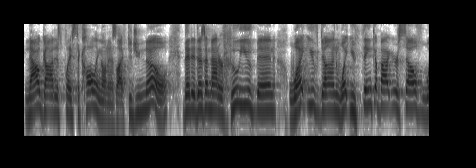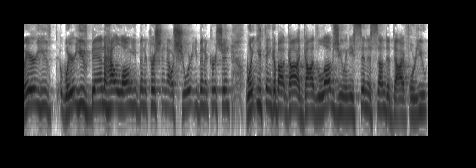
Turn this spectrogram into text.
now God has placed a calling on his life. Did you know that it doesn't matter who you've been, what you've done, what you think about yourself, where you've, where you've been, how long you've been a Christian, how short you've been a Christian, what you think about God. God loves you and he sent his son to die for you.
